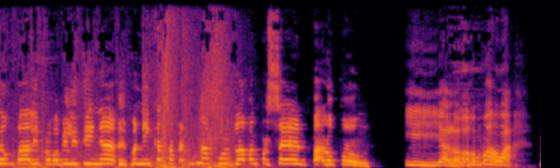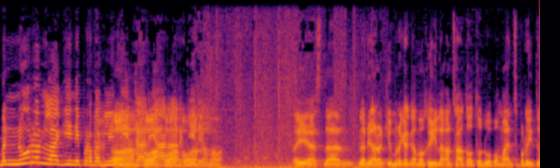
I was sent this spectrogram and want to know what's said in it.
Kembali probability-nya meningkat sampai 68% Pak Lupung. Iya loh, Mawa. Menurun lagi nih probability Ah, dari hierarki nih, Mawa. Yes, dan dari RRQ mereka gak mau kehilangan satu atau dua pemain seperti itu.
